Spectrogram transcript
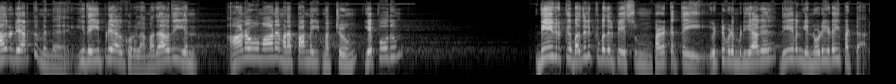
அதனுடைய அர்த்தம் என்ன? இதை இப்படியாக கூறலாம். அதாவது என் ஆணவமான மனப்பான்மை மற்றும் எப்போதும் தேவிற்கு பதிலுக்கு பதில் பேசும் பழக்கத்தை விட்டுவிடும்படியாக தேவன் என்னோடு இடைப்பட்டார்.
